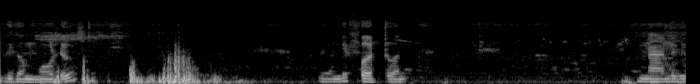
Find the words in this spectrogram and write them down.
ఇదిగో మూడు. ఇదిగోండి ఫోర్త్ వన్. నాలుగు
